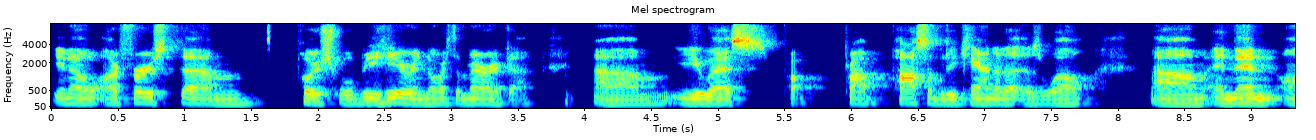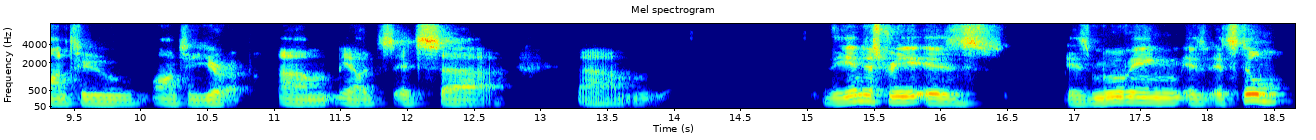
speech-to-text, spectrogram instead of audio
you know, our first um, push will be here in North America, U.S., um, po- possibly Canada as well um, and then onto onto Europe. Um, you know, it's it's uh, um, the industry is is moving is it's still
